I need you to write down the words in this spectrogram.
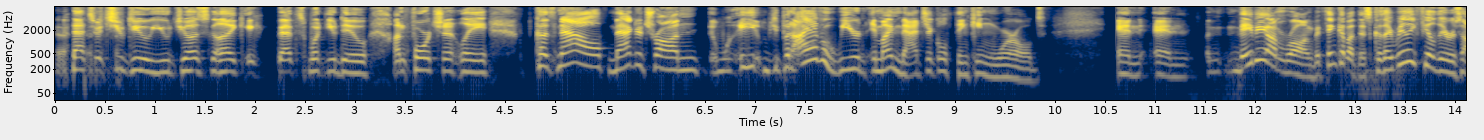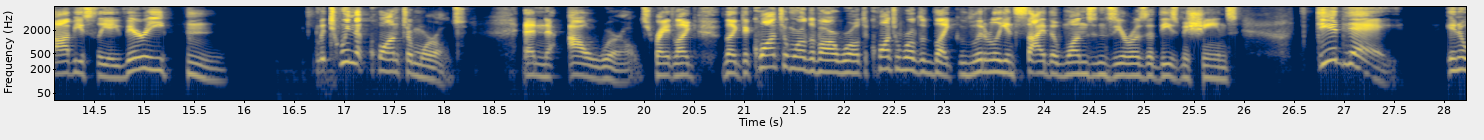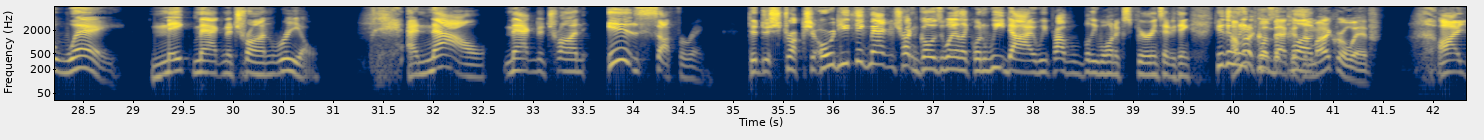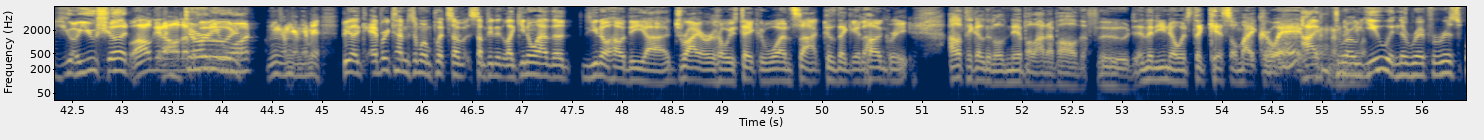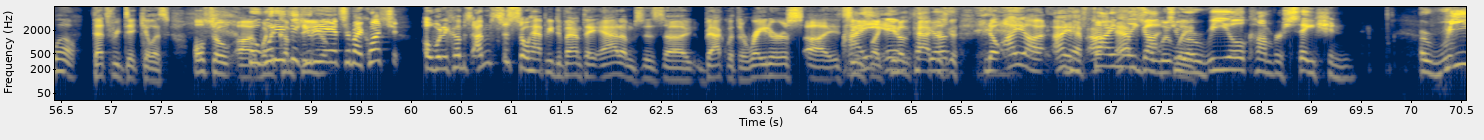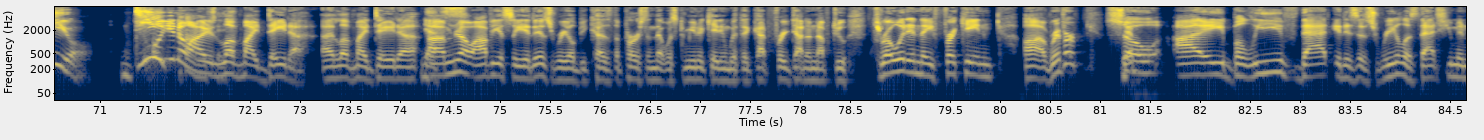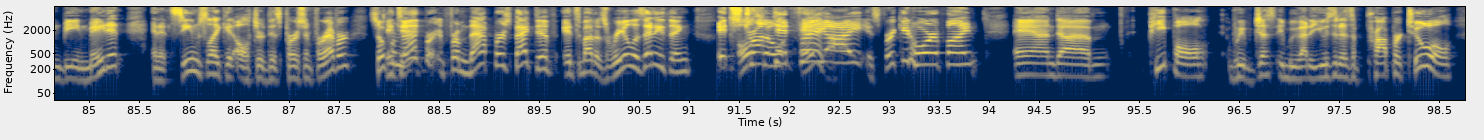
that's what you do. You just like it- that's what you do. Unfortunately, because now Magnetron. But I have a weird in my magical thinking world, and and maybe I'm wrong, but think about this because I really feel there is obviously a very hmm, between the quantum world and our world, right? Like like the quantum world of our world, the quantum world of like literally inside the ones and zeros of these machines. Did they, in a way, make Magnetron real? And now Magnetron is suffering the destruction, or do you think Magnetron goes away? Like when we die, we probably won't experience anything. Do you think I'm going to come back as a microwave. I you, you should. I'll get all the dirty food. one. Be like every time someone puts something in, like you know how the you know how the uh, dryer is always taking one sock because they get hungry. I'll take a little nibble out of all the food, and then you know it's the Kissel microwave. I'd throw you in the river as well. That's ridiculous. Also, uh, but what do you think? You your- didn't answer my question. Oh, when it comes, I'm just so happy Davante Adams is uh, back with the Raiders. Uh, it seems I like you know the Packers. just- no, I uh, I have finally got to a real conversation, a real deep. Well, you know, I love my data. I love my data. Yes. Um, no, obviously it is real because the person that was communicating with it got freaked out enough to throw it in a freaking uh, river. So I believe that it is as real as that human being made it, and it seems like it altered this person forever. So from that per- from that perspective, it's about as real as anything. It's also, drop dead Fred. AI is freaking horrifying, and um, people we've just we've got to use it as a proper tool.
